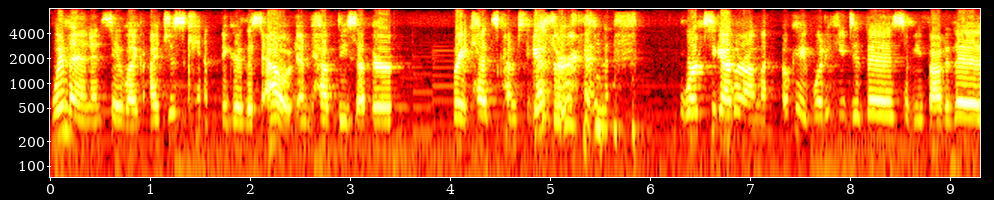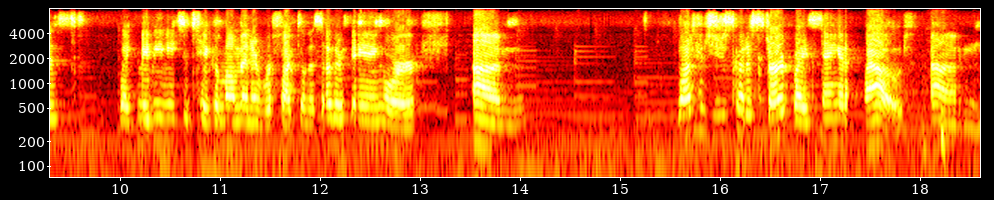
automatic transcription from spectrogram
women and say like i just can't figure this out and have these other great heads come together and work together on like, okay, what if you did this? Have you thought of this? Like maybe you need to take a moment and reflect on this other thing, or um, a lot of times you just got to start by saying it out loud. Um,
